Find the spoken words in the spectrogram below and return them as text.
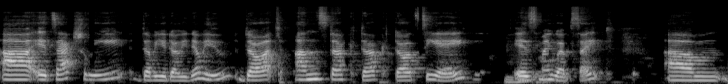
Uh, it's actually www.unstuckduck.ca mm-hmm. is my website. Um,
